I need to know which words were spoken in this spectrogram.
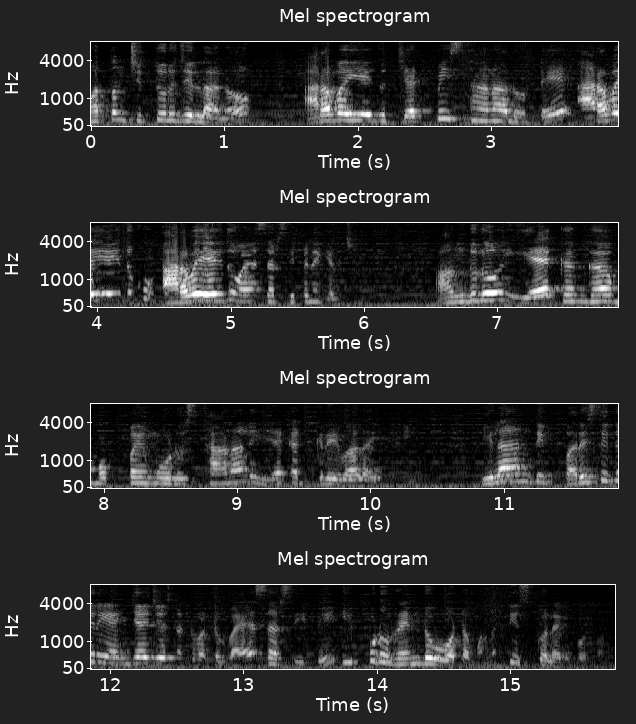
మొత్తం చిత్తూరు జిల్లాలో అరవై ఐదు జడ్పీ స్థానాలు ఉంటే అరవై ఐదుకు అరవై ఐదు వైఎస్ఆర్సీపీని గెలిచింది. అందులో ఏకంగా ముప్పై మూడు స్థానాలు ఏకగ్రీవాలు అయ్యాయి ఇలాంటి పరిస్థితిని ఎంజాయ్ చేసినటువంటి వైఎస్ఆర్సీపీ ఇప్పుడు రెండు ఓటములను తీసుకోలేకపోతుంది.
